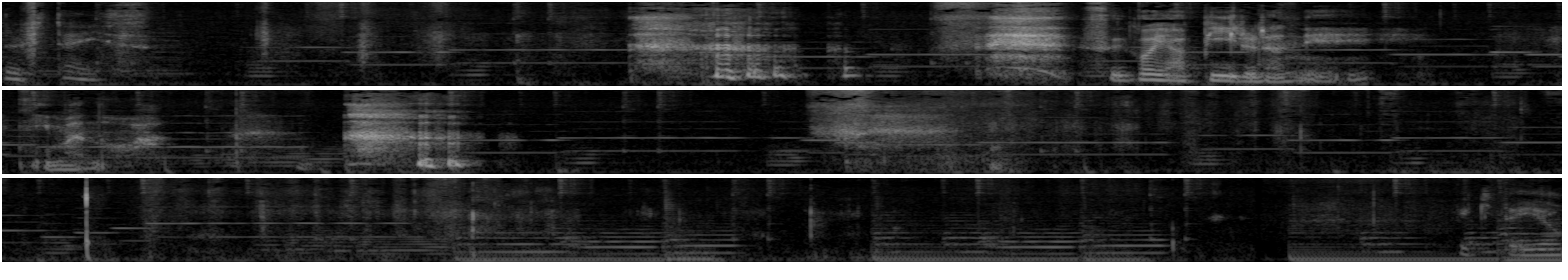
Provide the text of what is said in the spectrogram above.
どうしたいっす。すごいアピールだね。今のは。できたよ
